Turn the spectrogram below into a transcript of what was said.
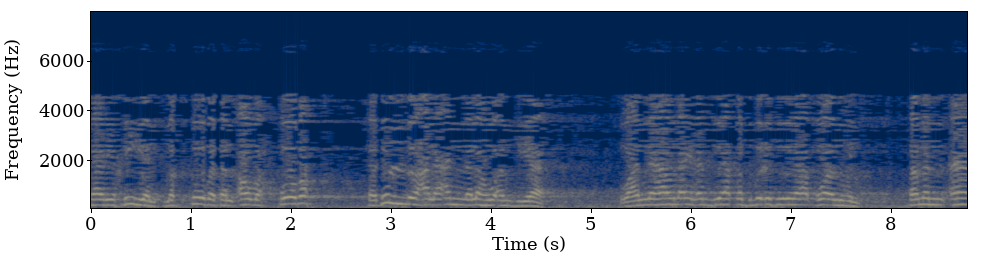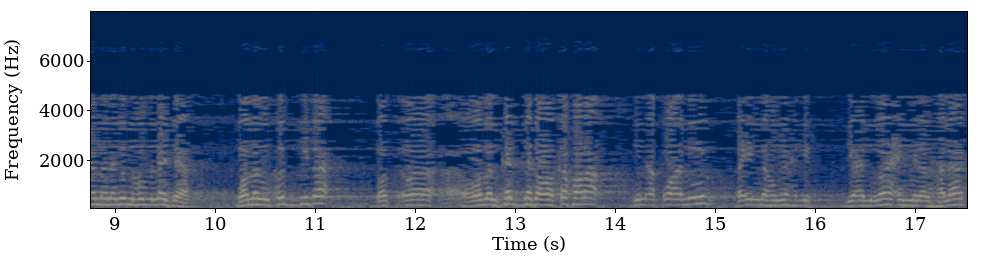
تاريخيا مكتوبة أو محفوظة تدل على أن له أنبياء وأن هؤلاء الأنبياء قد بعثوا إلى أقوامهم فمن آمن منهم نجا ومن كذب ومن كذب وكفر من أقوامهم فإنه يهلك بأنواع من الهلاك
